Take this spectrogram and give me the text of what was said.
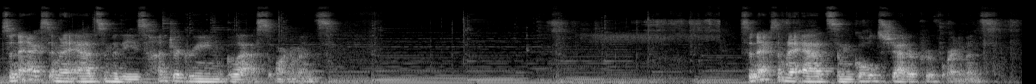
So next I'm going to add some of these hunter green glass ornaments. So next I'm going to add some gold shatterproof ornaments.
